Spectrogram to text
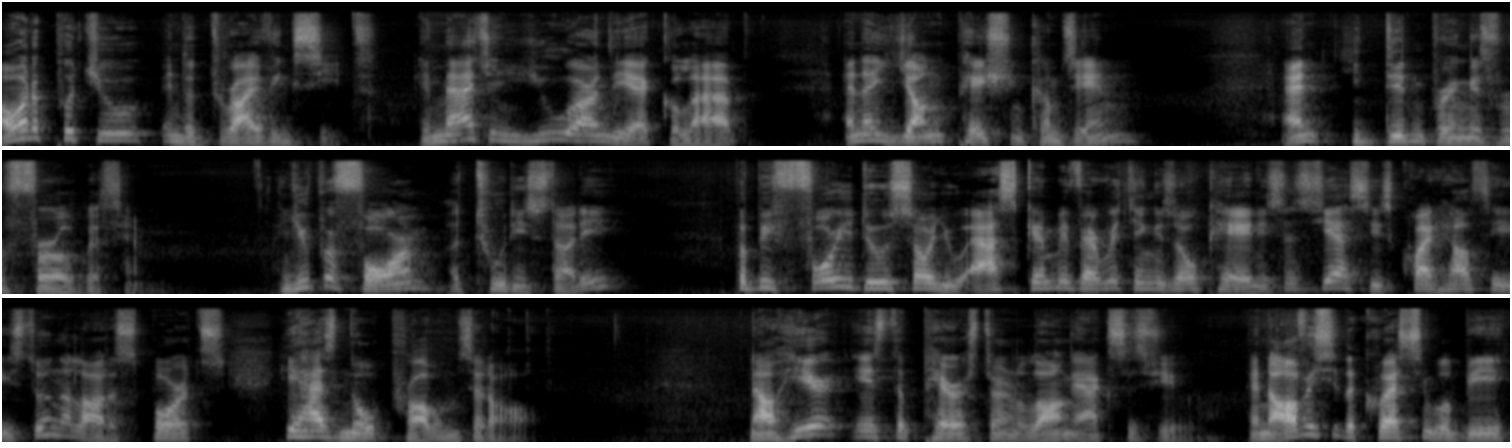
I want to put you in the driving seat. Imagine you are in the echo lab and a young patient comes in and he didn't bring his referral with him. You perform a 2D study, but before you do so, you ask him if everything is okay. And he says, yes, he's quite healthy. He's doing a lot of sports. He has no problems at all. Now here is the parasternal long axis view. And obviously the question will be,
